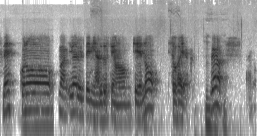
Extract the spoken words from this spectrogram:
すね。この、まあ、いわゆるレニンアルドステロン系の阻害薬が、うん、あの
